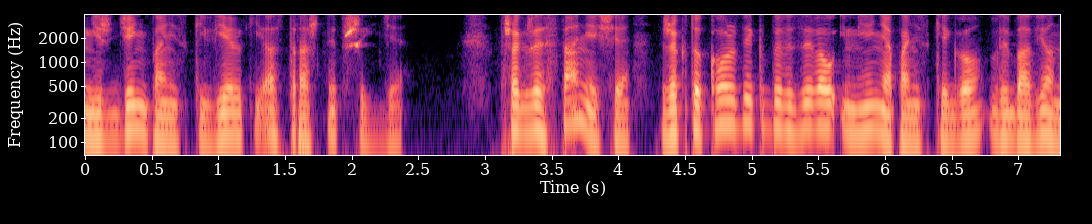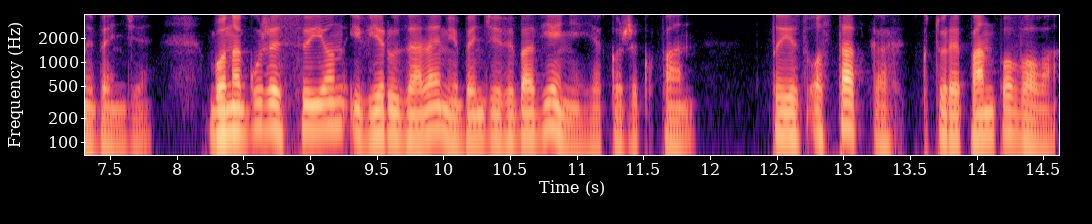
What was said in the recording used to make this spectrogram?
niż dzień pański wielki a straszny przyjdzie. Wszakże stanie się, że ktokolwiek by wzywał imienia pańskiego, wybawiony będzie. Bo na górze Syjon i w Jeruzalemie będzie wybawienie, jako rzekł Pan. To jest w ostatkach, które Pan powoła.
